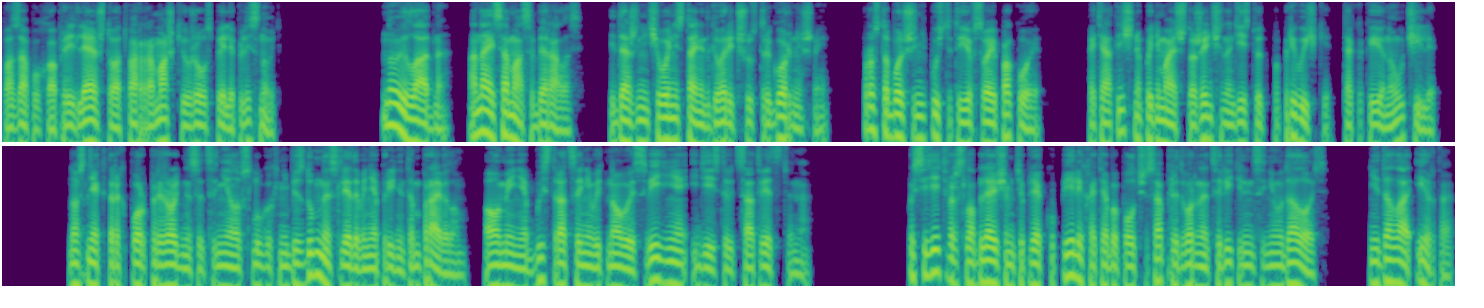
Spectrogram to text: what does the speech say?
по запаху определяя, что отвар ромашки уже успели плеснуть. Ну и ладно, она и сама собиралась и даже ничего не станет говорить шустрой горничной, просто больше не пустит ее в свои покои, хотя отлично понимает, что женщина действует по привычке, так как ее научили. Но с некоторых пор природница ценила в слугах не бездумное следование принятым правилам, а умение быстро оценивать новые сведения и действовать соответственно. Посидеть в расслабляющем тепле купели хотя бы полчаса придворной целительнице не удалось. Не дала Ирта.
